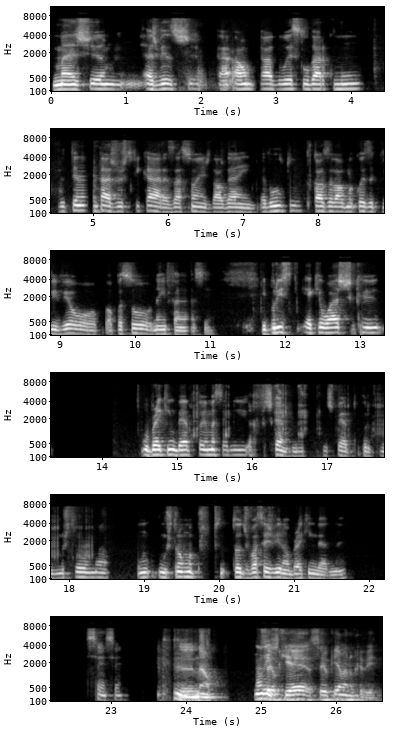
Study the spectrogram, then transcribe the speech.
mas hum, às vezes há, há um bocado esse lugar comum de tentar justificar as ações de alguém adulto por causa de alguma coisa que viveu ou, ou passou na infância. E por isso é que eu acho que o Breaking Bad foi uma série refrescante nesse aspecto, porque mostrou uma, mostrou uma. Todos vocês viram Breaking Bad, não é? Sim, sim. Uh, não. não sei, o que é, sei o que é, mas nunca vi.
